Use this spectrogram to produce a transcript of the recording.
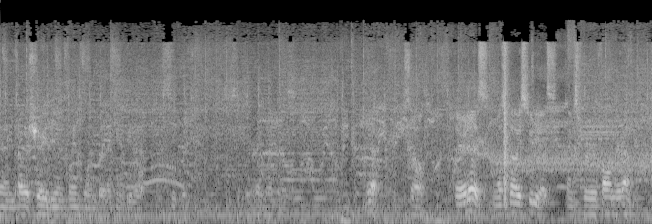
And I will show you the In Flames one, but I can't do that. Secret. Secret right now, guys. Yeah, so there it is, West Studios. Thanks for following me around.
